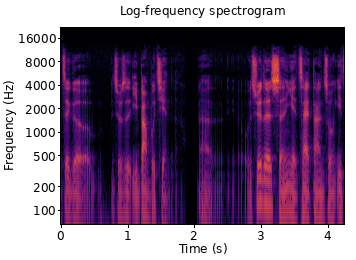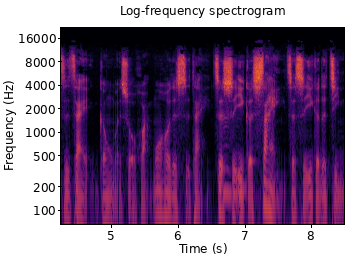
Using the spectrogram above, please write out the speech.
这个就是一半不见了。那我觉得神也在当中一直在跟我们说话。幕后的时代，这是一个 sign，这是一个的警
